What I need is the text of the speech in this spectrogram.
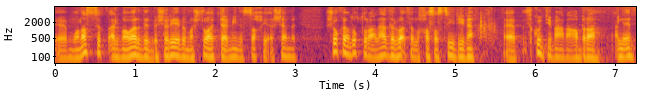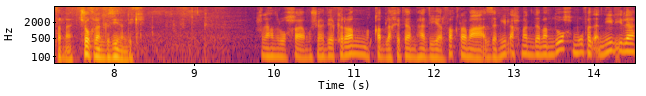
منسق الموارد البشرية بمشروع التأمين الصحي الشامل. شكرا دكتور على هذا الوقت اللي خصصتيه لنا آه، كنت معنا عبر الإنترنت. شكرا جزيلا لك. خلينا نروح مشاهدي الكرام قبل ختام هذه الفقرة مع الزميل أحمد ممدوح موفد النيل إلى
